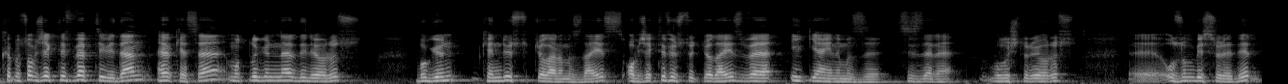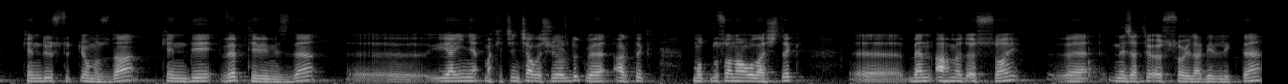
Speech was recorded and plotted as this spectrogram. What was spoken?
Kıbrıs Objektif Web TV'den herkese mutlu günler diliyoruz. Bugün kendi stüdyolarımızdayız. Objektif stüdyodayız ve ilk yayınımızı sizlere buluşturuyoruz. Ee, uzun bir süredir kendi stüdyomuzda, kendi web TV'mizde e, yayın yapmak için çalışıyorduk ve artık mutlu sona ulaştık. Ee, ben Ahmet Özsoy ve Necati Özsoy'la birlikte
